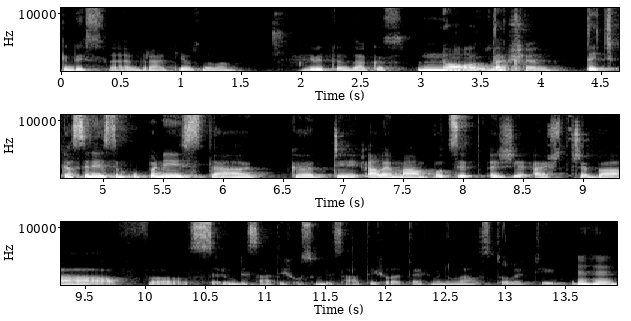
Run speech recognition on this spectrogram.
Kdy se vrátil znova? Kdy ten zákaz No, tak teďka si nejsem úplně jistá, kdy, ale mám pocit, že až třeba v 70. 80. letech minulého století. Mm-hmm.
